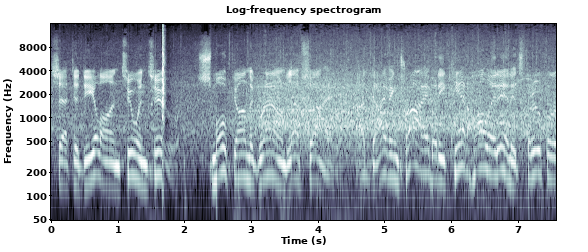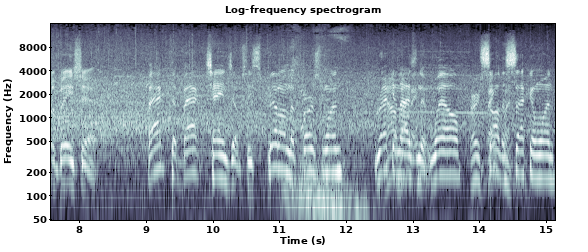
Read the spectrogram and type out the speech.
Set to deal on two and two. Smoked on the ground left side. A diving try, but he can't haul it in. It's through for a base hit. Back-to-back changeups. He spit on the first one, recognizing it well, First saw the second one,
